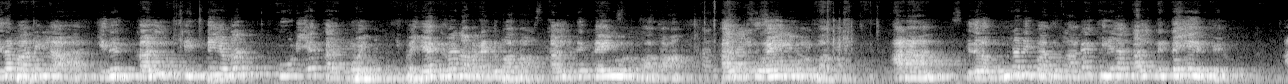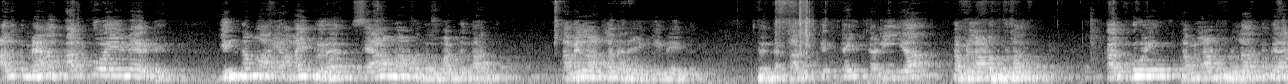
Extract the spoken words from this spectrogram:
இதை பாத்தீங்களா இது கல் கிட்டியுடன் கூடிய கற்குவை இப்ப ஏற்கனவே நம்ம ரெண்டு பார்த்தோம். கல் திட்டைன்னு ஒண்ணு பார்த்தோம். கற்குவைன்னு ஒண்ணு பார்த்தோம். ஆனா இதுல முன்னாடி பாத்தீங்கன்னாக்கா கீழே கல் திட்டையே இருக்கு. அதுக்கு மேல கற்கோயுமே இருக்கு. இந்த மாதிரி அமைப்பு சேலம் மாவட்டத்தில் மட்டும்தான் இருக்கு. தமிழ்நாட்டில் வேற எங்கேயுமே இல்லை. இந்த கல்திட்டை தனியா தமிழ்நாடு ஃபுல்லா இருக்கு. கற்குவை தமிழ்நாடு ஃபுல்லா இருக்கு. வேற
